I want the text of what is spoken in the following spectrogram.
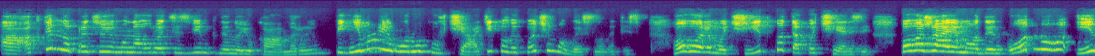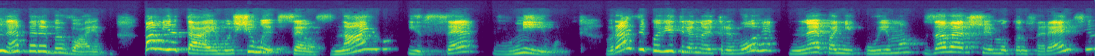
Активно працюємо на уроці з вімкненою камерою, піднімаємо руку в чаті, коли хочемо висловитись. Говоримо чітко та по черзі, поважаємо один одного і не перебиваємо. Пам'ятаємо, що ми все знаємо і все вміємо. В разі повітряної тривоги не панікуємо, завершуємо конференцію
